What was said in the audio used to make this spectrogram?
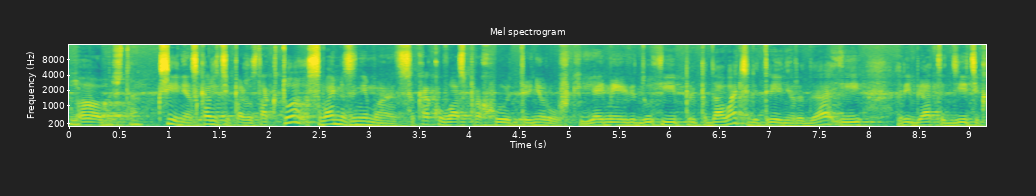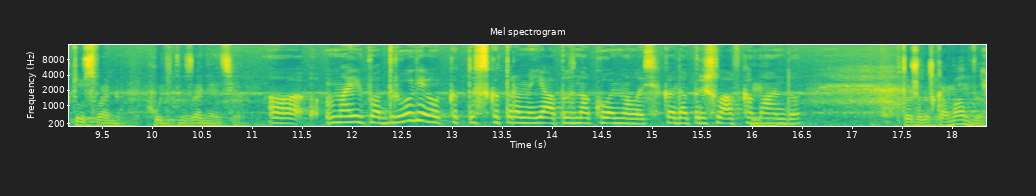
А, думаю, что... Ксения, скажите, пожалуйста, а кто с вами занимается? Как у вас проходят тренировки? Я имею в виду и преподаватели, тренеры, да, и ребята, дети, кто с вами ходит на занятия? А, мои подруги, с которыми я познакомилась, когда пришла в команду, команду. Потому что это же команда?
